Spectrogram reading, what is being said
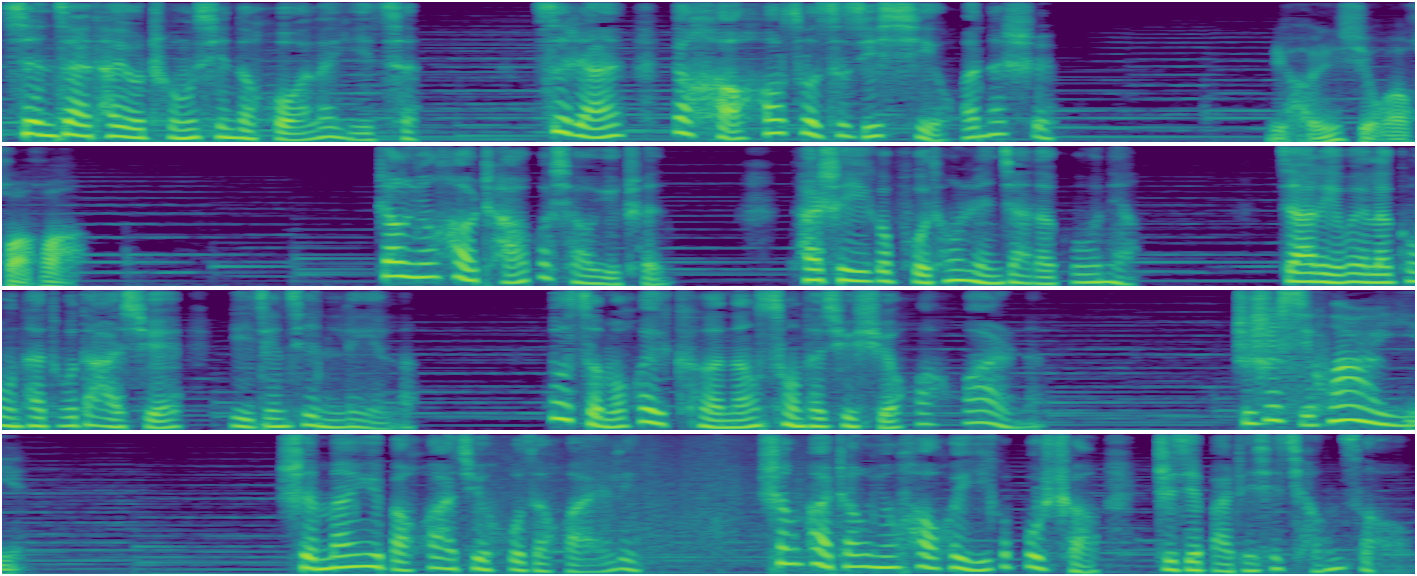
现在他又重新的活了一次，自然要好好做自己喜欢的事。你很喜欢画画。张云浩查过萧雨辰，她是一个普通人家的姑娘，家里为了供她读大学，已经尽力了。又怎么会可能送他去学画画呢？只是喜欢而已。沈曼玉把画具护在怀里，生怕张云浩会一个不爽，直接把这些抢走。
